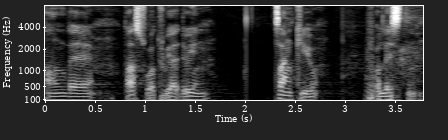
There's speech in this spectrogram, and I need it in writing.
And uh, that's what we are doing. Thank you for listening.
